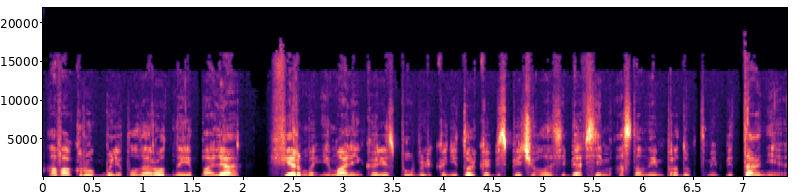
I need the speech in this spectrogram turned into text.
а вокруг были плодородные поля Ферма и маленькая республика не только обеспечивала себя всеми основными продуктами питания,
